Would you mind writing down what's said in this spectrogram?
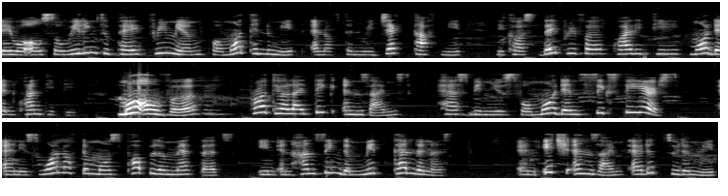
They were also willing to pay premium for more tender meat and often reject tough meat because they prefer quality more than quantity. Moreover, proteolytic enzymes has been used for more than 60 years and is one of the most popular methods in enhancing the meat tenderness. And each enzyme added to the meat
